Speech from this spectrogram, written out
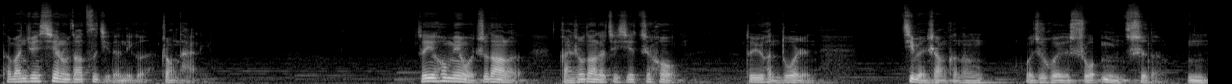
他完全陷入到自己的那个状态里。所以后面我知道了，感受到了这些之后，对于很多人，基本上可能我就会说，嗯，是的。嗯，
